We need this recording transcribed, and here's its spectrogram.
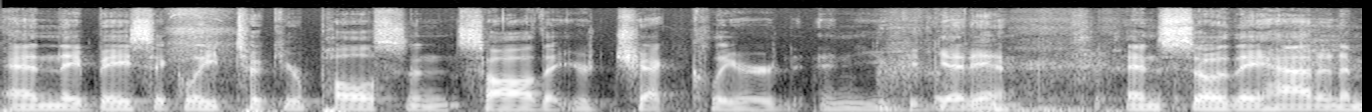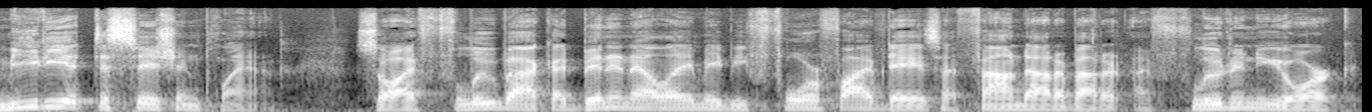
And they basically took your pulse and saw that your check cleared and you could get in. and so they had an immediate decision plan. So I flew back. I'd been in LA maybe four or five days. I found out about it. I flew to New York.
